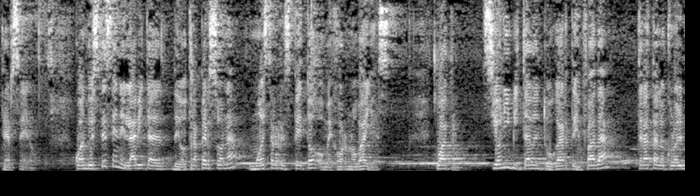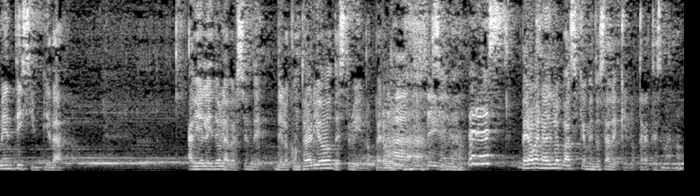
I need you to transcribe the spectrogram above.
Tercero, cuando estés en el hábitat de otra persona, muestra respeto o mejor no vayas. Cuatro, si un invitado en tu hogar te enfada, trátalo cruelmente y sin piedad. Había leído la versión de, de lo contrario, destruyelo, pero... Ajá, ajá, sí, sí, ajá. ajá. Pero es... Pero bueno, es lo básicamente, o sea, de que lo trates mal, ¿no?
